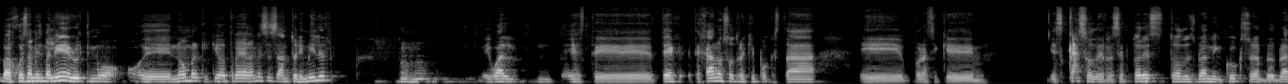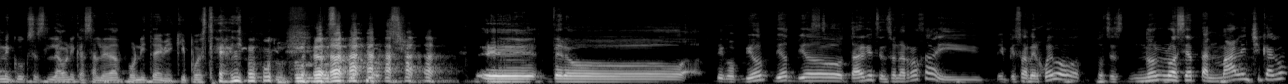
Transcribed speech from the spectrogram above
bajo esa misma línea, el último eh, nombre que quiero traer a la mesa es Anthony Miller. Igual, este, Tejanos, otro equipo que está, eh, por así que, escaso de receptores. Todo es Brandon Cooks. Brandon Cooks es la única salvedad bonita de mi equipo este año. pero digo, vio, vio, vio, targets en zona roja y empezó a ver juego. Entonces, no lo hacía tan mal en Chicago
